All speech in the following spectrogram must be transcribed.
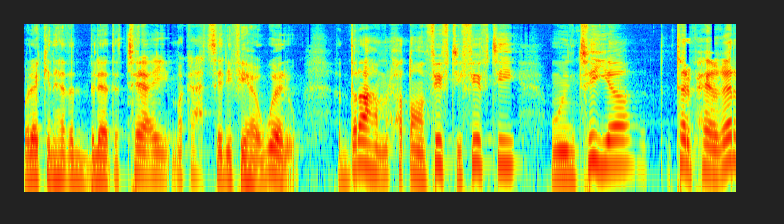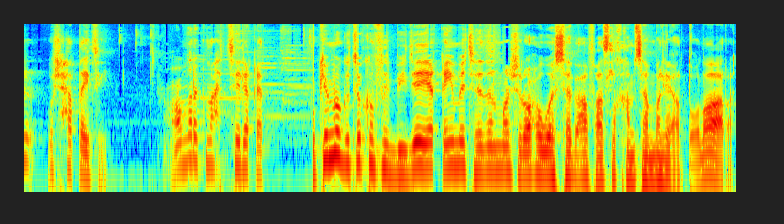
ولكن هذا البلاد تاعي ما راح تسالي فيها والو. الدراهم نحطهم 50 50 وانتيا تربحي غير واش حطيتي. عمرك ما حتسالي قط. وكما قلت لكم في البداية قيمة هذا المشروع هو 7.5 مليار دولار.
